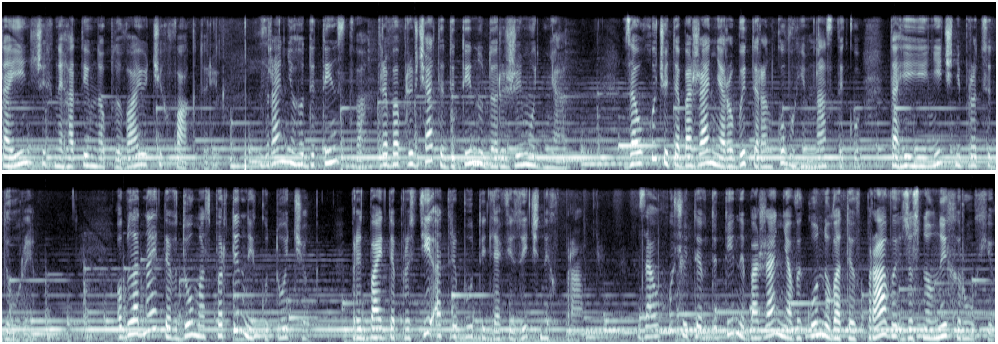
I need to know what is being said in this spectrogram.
та інших негативно впливаючих факторів. З раннього дитинства треба привчати дитину до режиму дня. Заохочуйте бажання робити ранкову гімнастику та гігієнічні процедури. Обладнайте вдома спортивний куточок, придбайте прості атрибути для фізичних вправ. Заохочуйте в дитини бажання виконувати вправи з основних рухів.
